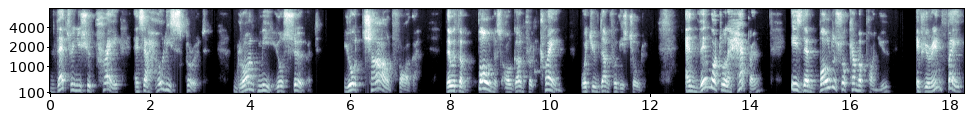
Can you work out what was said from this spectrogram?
That's when you should pray and say, Holy Spirit, grant me, your servant, your child, Father, that with the boldness I'll go and proclaim what you've done for these children. And then what will happen is that boldness will come upon you if you're in faith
